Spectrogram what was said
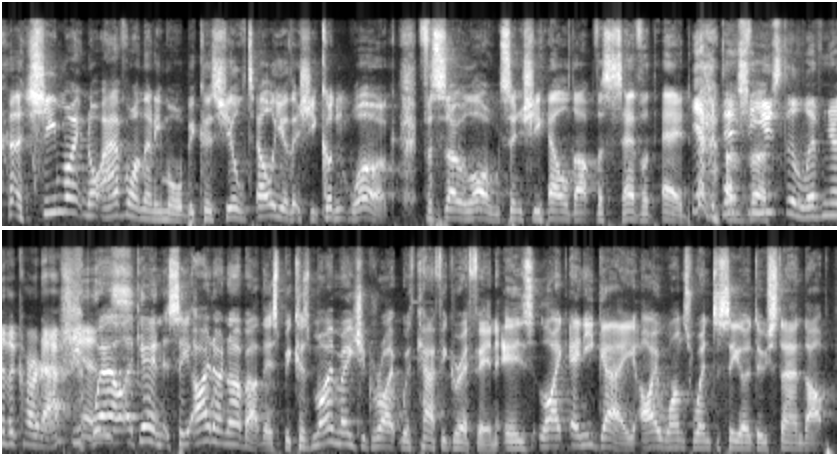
she might not have one anymore because she'll tell you that she couldn't work for so long since she held up the severed head. yeah, but of, she uh, used to live near the Kardashians? Well, again, see, I don't know about this because my major gripe with Kathy Griffin is like any gay, I once went to see her do stand up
